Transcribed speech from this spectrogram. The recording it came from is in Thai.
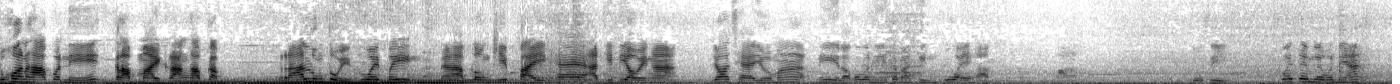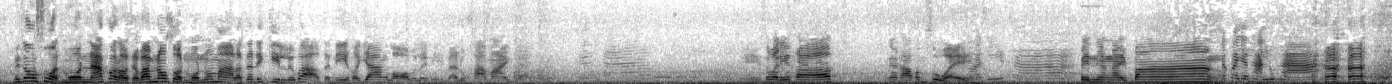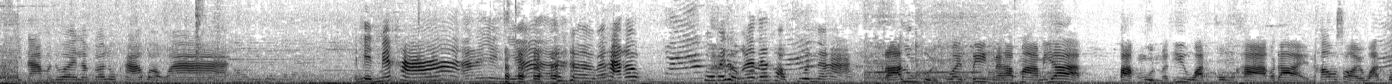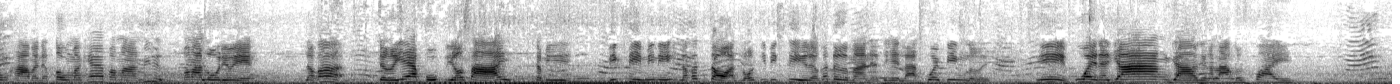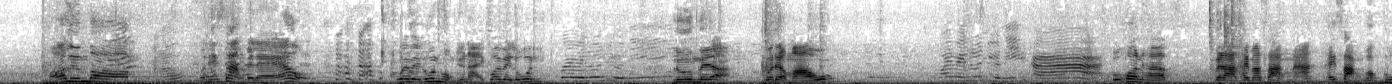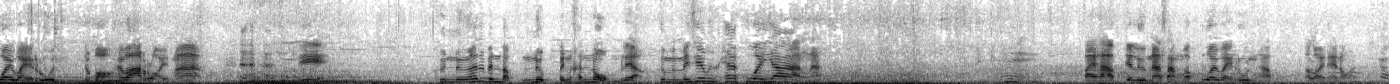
ทุกคนครับวันนี้กลับมาอีกครั้งครับกับร้านลุงตุ๋ยกล้วยปิ้งนะครับ ลงคลิปไปแค่อาทิตย์เดียวเองอะยอดแชร์เยอะมากนี่แล้วก็วันนี้จะมากินกล้วยครับมาดูสิกล้วยเต็มเลยวันเนี้ยไม่ต้องสวดมนต์นะก่อนออกจากบ้านไม่ต้องสวดมนต์ว่ามาเราจะได้กินหรือเปล่า แต่นี่เขาย่างรอไปเลยนี่เห็นไหมลูกค้ามาอีกแล้วนี่สวัสดีครับแม่ค้าคนสวย สวัสดีค่ะ เป็นยังไงบ้าง แล้วก็จะทานลูกค้าติ ดตามมาด้วย แล้วก็ลูกค้าบอกว่า เห็นไหมคะอะไรอย่างเงี้ยแม่ค้าก็พูดไม่ถูกก็จะขอบคุณนะคะ ร้านลุงตุ๋ยกล้วยปิ้งนะครับ มาไม่ยากปักหมุดมาที่วัดคงคาก็ได้ เข้าซอยวัดคงคามาเนี่ยตรงมาแค่ประมาณไม่ถึงประมาณโลเดียวเอง แล้วก็เจอแยกปุ๊บเลี้ยวซ้ายจะมีบิ๊กซีมินิแล้วก็จอดรถที่บิ๊กซีแล้วก็เดินมาเนี่ยจะเห็นร้านกล้วยปิ้งเลย นี่กล้วยนะย่างยาวอย่างกับรางรถไฟอ๋อลืมบอกเอา วันนี้สั่งไปแล้วกล้วยวัยรุ่นผมอยู่ไหนกล้วยวัยรุ่น กล้วยวัยรุ่นอยู่นี่ลืมเลยอะมัวเดี๋ยวเมาส์กล้วยวัยรุ่นอยู่นี่ค่ะ ทุกคนครับ เวลาใครมาสั่งนะ ให้สั่งว่ากล้วยวัยรุ่น จะบอกให้ว่าอร่อยมาก นี่ คือเนื้อจะเป็นแบบหนึบเป็นขนมเลยอะคือมันไม่ใช่แค่กล้วยย่างนะอืมไปครับ อย่าลืมนะสั่งว่ากล้วยวัยรุ่นครับ อร่อยแน่นอน ขอบคุณ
